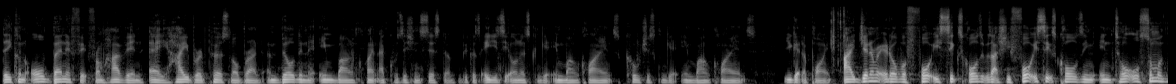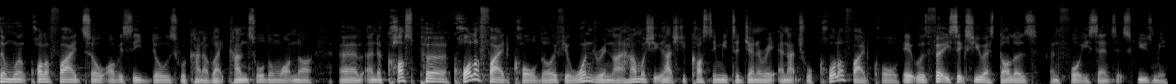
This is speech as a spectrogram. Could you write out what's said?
they can all benefit from having a hybrid personal brand and building an inbound client acquisition system because agency owners can get inbound clients, coaches can get inbound clients. You get the point. I generated over 46 calls. It was actually 46 calls in, in total. Some of them weren't qualified. So obviously those were kind of like cancelled and whatnot. Um, and the cost per qualified call, though, if you're wondering like how much it's actually costing me to generate an actual qualified call, it was 36 US dollars and 40 cents, excuse me.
